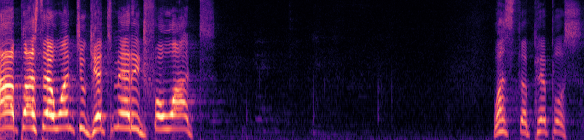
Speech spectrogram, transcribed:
Ah, Pastor, I want to get married. For what? What's the purpose?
